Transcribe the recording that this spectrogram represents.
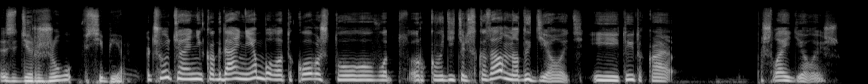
сдержу в себе. А что у тебя никогда не было такого, что вот руководитель сказал, надо делать, и ты такая пошла и делаешь?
